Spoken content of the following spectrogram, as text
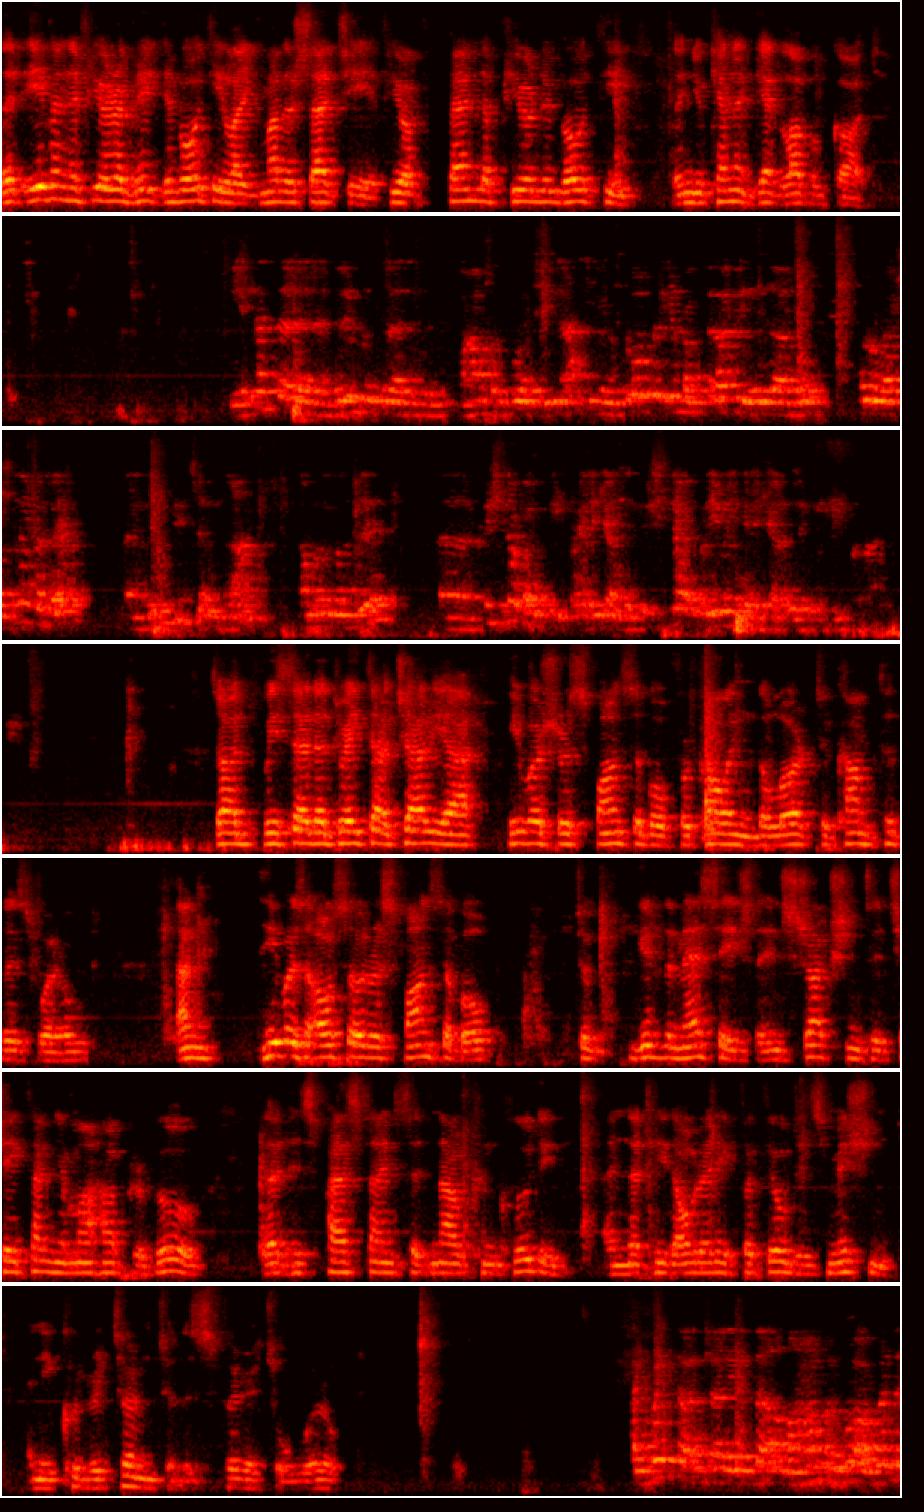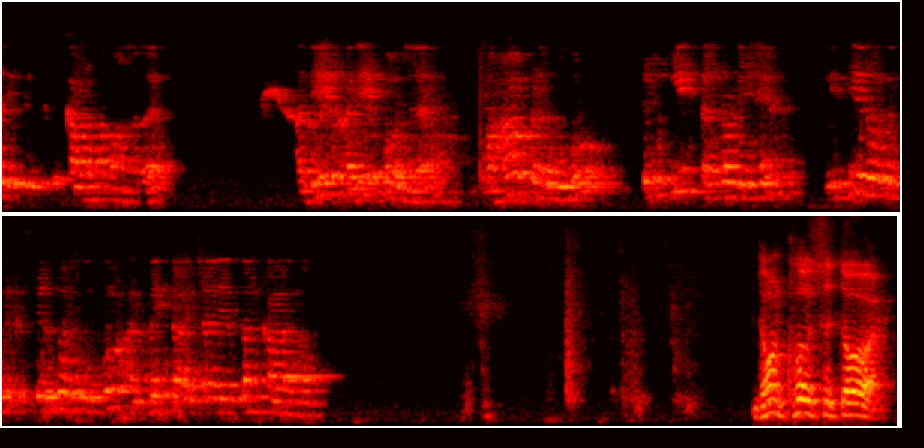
that even if you're a great devotee like Mother Sachi, if you offend a pure devotee, then you cannot get love of God. என்னத்தை நிரூபிக்கிறாரு மகாபிரபு அப்படின்னா நீங்க எவ்வளவு பெரிய பக்தராக இருந்தாலும் ஒரு வைஷ்ணவரை அஹ், நிரூபிச்சோம்னா நம்மளுக்கு வந்து So we said that Acharya, he was responsible for calling the Lord to come to this world. And he was also responsible to give the message, the instruction to Chaitanya Mahaprabhu that his pastimes had now concluded and that he'd already fulfilled his mission and he could return to the spiritual world. அத்வைதாச்சாரியர் தான் மகாபிரபு அவதரிக்கிறதுக்கு காரணமானவர் அதே அதே போல மகாபிரபு திருப்பி தன்னுடைய நித்திய லோகத்துக்கு திரும்புறதுக்கும் அத்வைதாச்சாரியர் தான் காரணம் Don't close the door.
